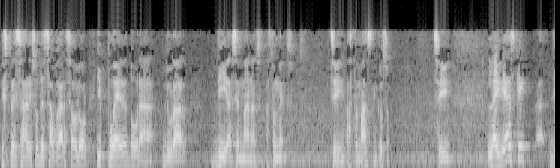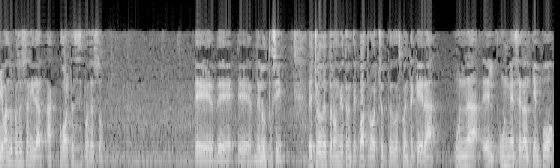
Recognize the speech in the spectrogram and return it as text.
expresar eso, desahogar ese dolor. Y puede durar, durar días, semanas, hasta un mes. Sí, hasta más incluso. Sí. La idea es que ah, llevando el proceso de sanidad acortas ese proceso eh, de, eh, de, luto, sí. De hecho, Deuteronomio 34.8 te das cuenta que era una, un mes era el tiempo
